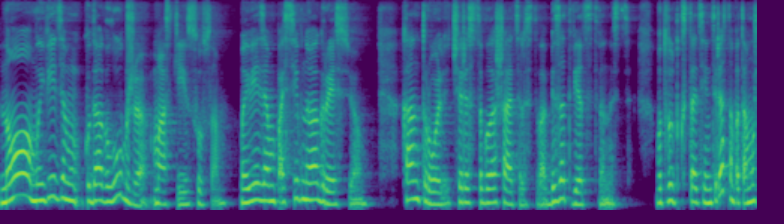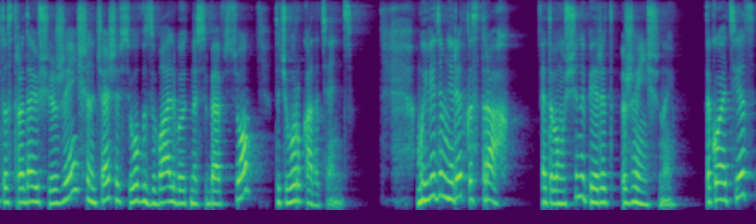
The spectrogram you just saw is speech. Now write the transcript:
Но мы видим куда глубже маски Иисуса. Мы видим пассивную агрессию, контроль через соглашательство, безответственность. Вот тут, кстати, интересно, потому что страдающие женщины чаще всего взваливают на себя все, до чего рука дотянется. Мы видим нередко страх этого мужчины перед женщиной. Такой отец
